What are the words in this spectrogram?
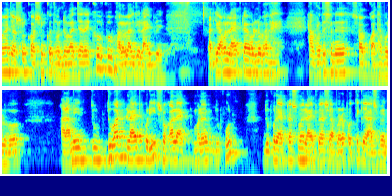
much অসংখ্য অসংখ্য ধন্যবাদ জানাই। খুব খুব ভালো লাগছে লাইভে আজকে আমার লাইভটা অন্যভাবে আপনাদের সঙ্গে সব কথা বলব। আর আমি দুবার লাইভ করি, সকাল এক মানে দুপুর, দুপুরে একটার সময় লাইভে আসে, আপনারা প্রত্যেকে আসবেন।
